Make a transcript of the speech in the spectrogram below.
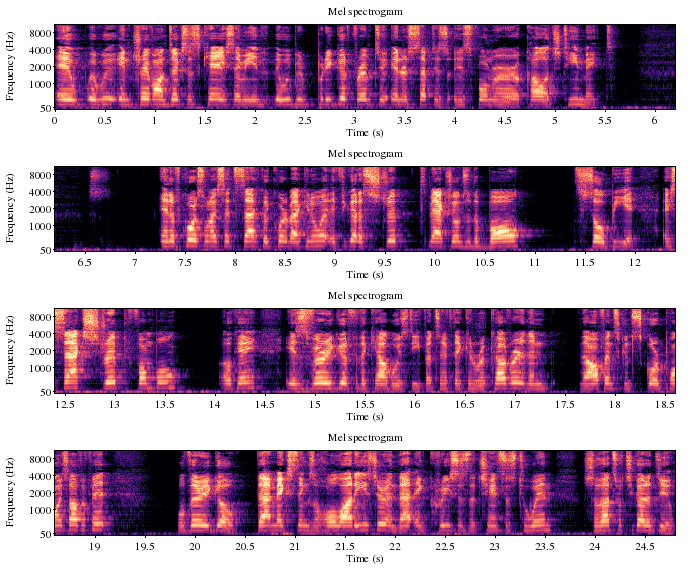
It, it, in Trevon Diggs' case, I mean, it would be pretty good for him to intercept his, his former college teammate. And of course, when I said sack the quarterback, you know what? If you got to strip Mac Jones of the ball, so be it. A sack, strip, fumble, okay, is very good for the Cowboys defense. And if they can recover, then the offense can score points off of it. Well, there you go. That makes things a whole lot easier, and that increases the chances to win. So that's what you got to do.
